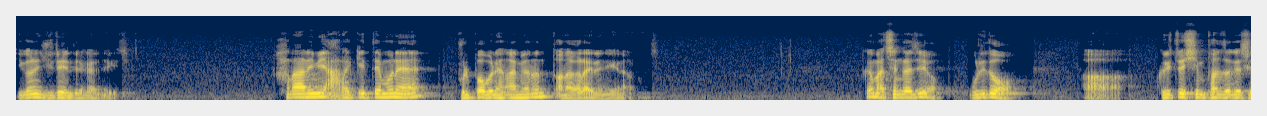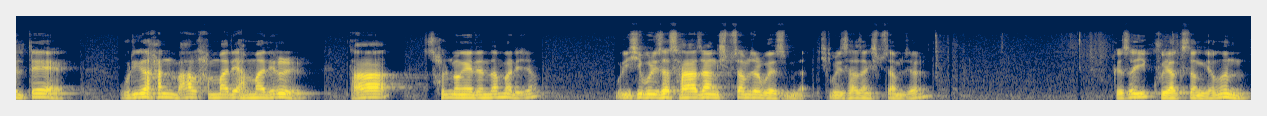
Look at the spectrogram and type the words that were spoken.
이거는 유대인들이 하는 얘기죠. 하나님이 알았기 때문에 불법을 행하면은 떠나가라 이런 얘기가 나오는 거죠. 그 마찬가지요. 우리도 어, 그리스도 심판석에 있을 때 우리가 한 말 한마디 한마디를 다 설명해야 된단 말이죠. 우리 히브리서 4장 13절 보겠습니다. 히브리서 4장 13절. 그래서 이 구약 성경은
